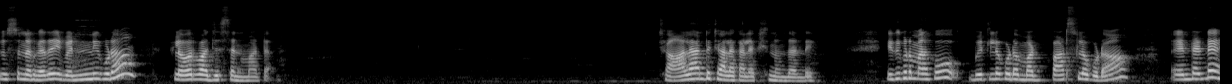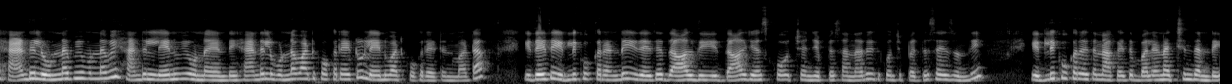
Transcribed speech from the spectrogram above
చూస్తున్నారు కదా ఇవన్నీ కూడా ఫ్లవర్ వాజెస్ అనమాట చాలా అంటే చాలా కలెక్షన్ ఉందండి. ఇది కూడా మనకు వీటిలో కూడా మడ్ పార్ట్స్లో కూడా ఏంటంటే హ్యాండిల్ ఉన్నవి ఉన్నవి హ్యాండిల్ లేనివి ఉన్నాయండి. హ్యాండిల్ ఉన్న వాటికి ఒక రేటు లేని వాటికి ఒక రేటు అనమాట ఇదైతే ఇడ్లీ కుక్కర్ అండి. ఇదైతే దాల్ది దాల్ చేసుకోవచ్చు అని చెప్పేసి అన్నారు. ఇది కొంచెం పెద్ద సైజు ఉంది. ఇడ్లీ కుక్కర్ అయితే నాకైతే భలే నచ్చిందండి.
